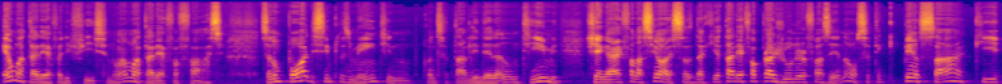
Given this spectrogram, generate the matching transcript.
é uma tarefa difícil, não é uma tarefa fácil. Você não pode simplesmente, quando você está liderando um time, chegar e falar assim, ó, essa daqui é tarefa para júnior fazer. Não, você tem que pensar que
